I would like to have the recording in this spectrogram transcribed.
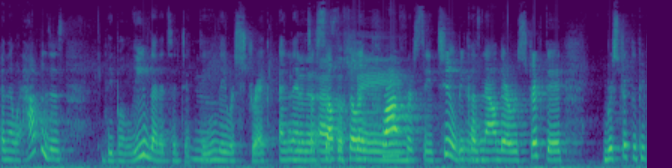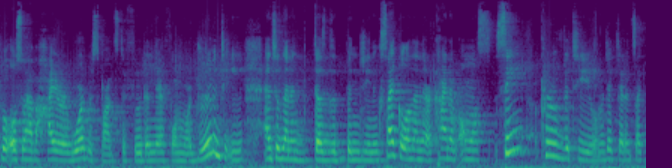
and then what happens is they believe that it's addicting, yeah. they restrict, and, and then, then, it's it a self fulfilling prophecy too, because yeah. now they're restricted restricted people also have a higher reward response to food and therefore more driven to eat. And so then it does the binge eating cycle and then they're kind of almost see proved it to you. I'm addicted. It's like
